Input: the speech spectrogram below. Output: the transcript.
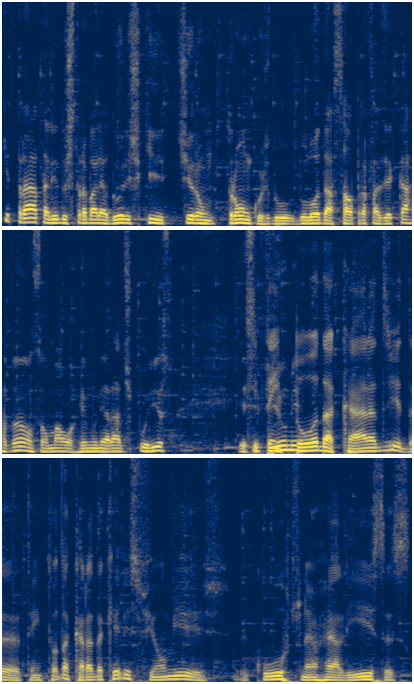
que trata ali dos trabalhadores que tiram troncos do, do lodaçal para fazer carvão, são mal remunerados por isso. Esse filme... tem toda a cara de, tem toda a cara daqueles filmes curtos, né, realistas,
